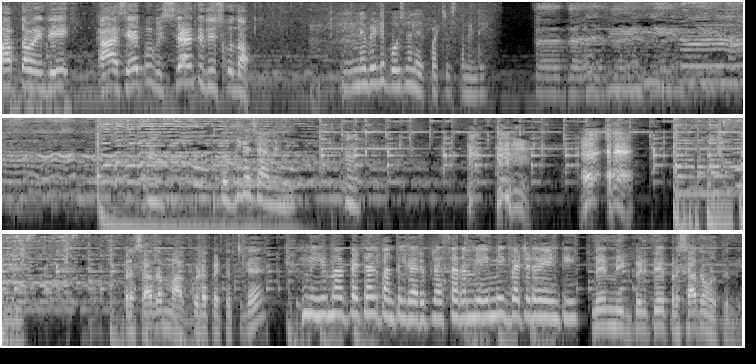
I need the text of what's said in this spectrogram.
సమాప్తమైంది. కాసేపు విశ్రాంతి తీసుకుందాం. నేను వెళ్ళి భోజనాలు ఏర్పాటు చేస్తానండి. కొద్దిగా చాలండి. ప్రసాదం మాకు కూడా పెట్టొచ్చుగా? మీరు మాకు పెట్టాలి పంతులు గారు. ప్రసాదం మేము మీకు పెట్టడం ఏంటి? మేం మీకు పెడితే ప్రసాదం అవుతుంది.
